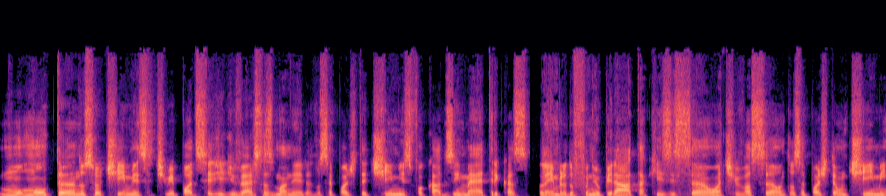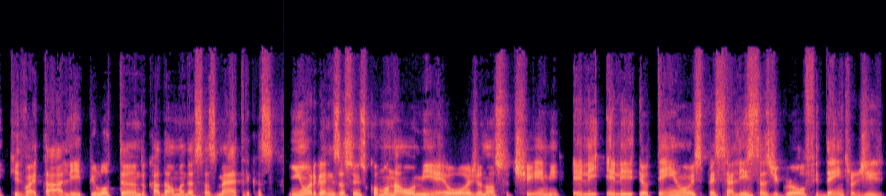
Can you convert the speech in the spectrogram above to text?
montando o seu time. Esse time pode ser de diversas maneiras. Você pode ter times focados em métricas. Lembra do funil pirata? Aquisição, ativação. Então você pode ter um time que vai estar tá ali pilotando cada uma dessas métricas. Em organizações como na OME hoje, o nosso time, ele, ele, eu tenho especialistas de growth dentro de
